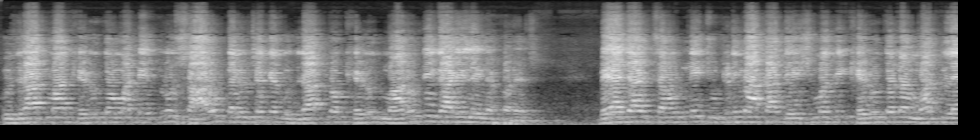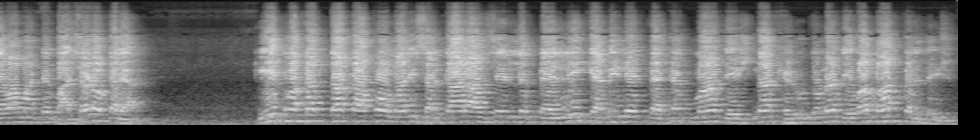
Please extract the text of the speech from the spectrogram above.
ગુજરાતમાં ખેડૂતો માટે એટલું સારું કર્યું છે કે ગુજરાતનો ખેડૂત મારુતિ ગાડી લઈને ફરે છે. બે હજાર ચૌદની ચૂંટણીમાં આખા દેશમાંથી ખેડૂતોના મત લેવા માટે ભાષણો કર્યા. એક વખત તક આપો, અમારી સરકાર આવશે એટલે પહેલી કેબિનેટ બેઠકમાં દેશના ખેડૂતોના દેવા માફ કરી દઈશું.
